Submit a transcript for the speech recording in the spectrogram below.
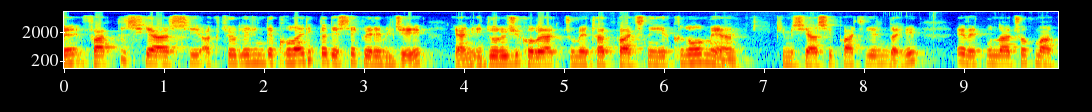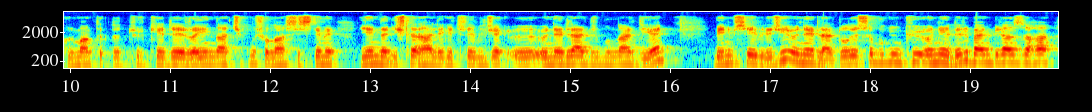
ve farklı siyasi aktörlerin de kolaylıkla destek verebileceği, yani ideolojik olarak Cumhuriyet Halk Partisi'ne yakın olmayan kimi siyasi partilerin dahi evet bunlar çok makul, mantıklı, Türkiye'de rayından çıkmış olan sistemi yeniden işler hale getirebilecek e, önerilerdir bunlar diye benimseyebileceği öneriler. Dolayısıyla bugünkü önerileri ben biraz daha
